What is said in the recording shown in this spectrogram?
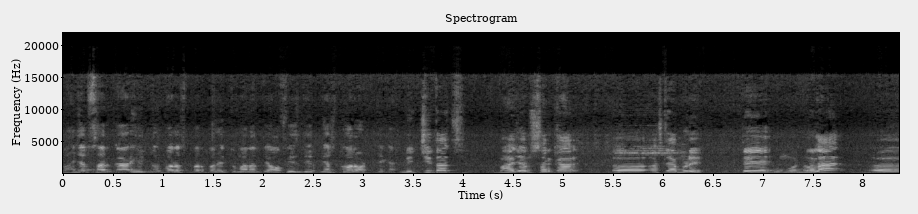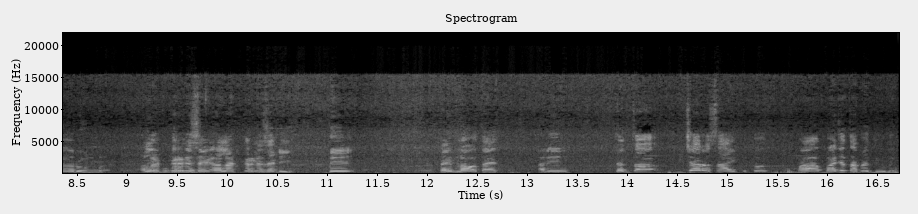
भाजप सरकार हेतू परस्परपणे तुम्हाला ते ऑफिस देत नाही असं तुम्हाला वाटते का? निश्चितच भाजप सरकार असल्यामुळे ते मला रूम अलर्ट करण्यासाठी अलर्ट करण्यासाठी ते टाईम लावत आहेत आणि त्यांचा विचार असा आहे की तो मा- माझ्या ताब्यात देऊ नये.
